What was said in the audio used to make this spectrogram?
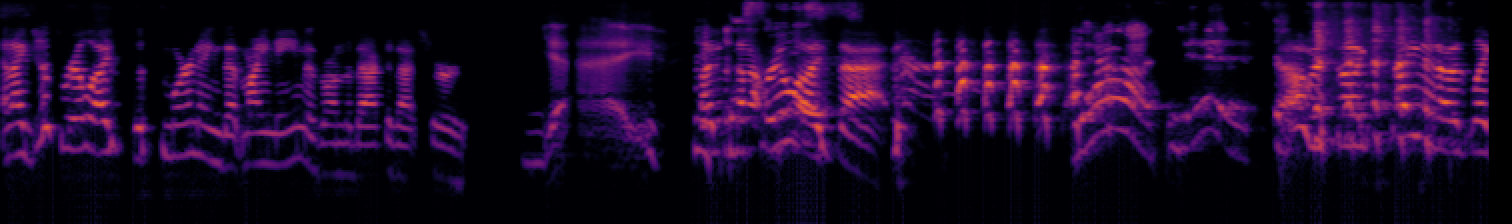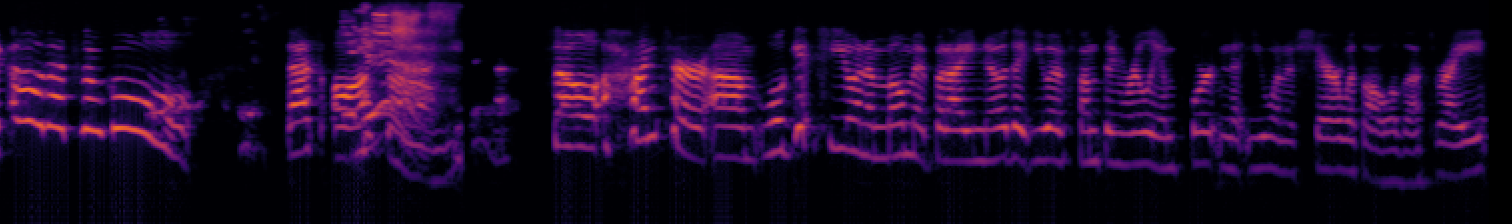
And I just realized this morning that my name is on the back of that shirt. Yay. I did not realize that. Yes, it is. I was so excited. I was like, oh, that's so cool. That's awesome. Yeah. So, Hunter, um, we'll get to you in a moment, but I know that you have something really important that you want to share with all of us, right?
